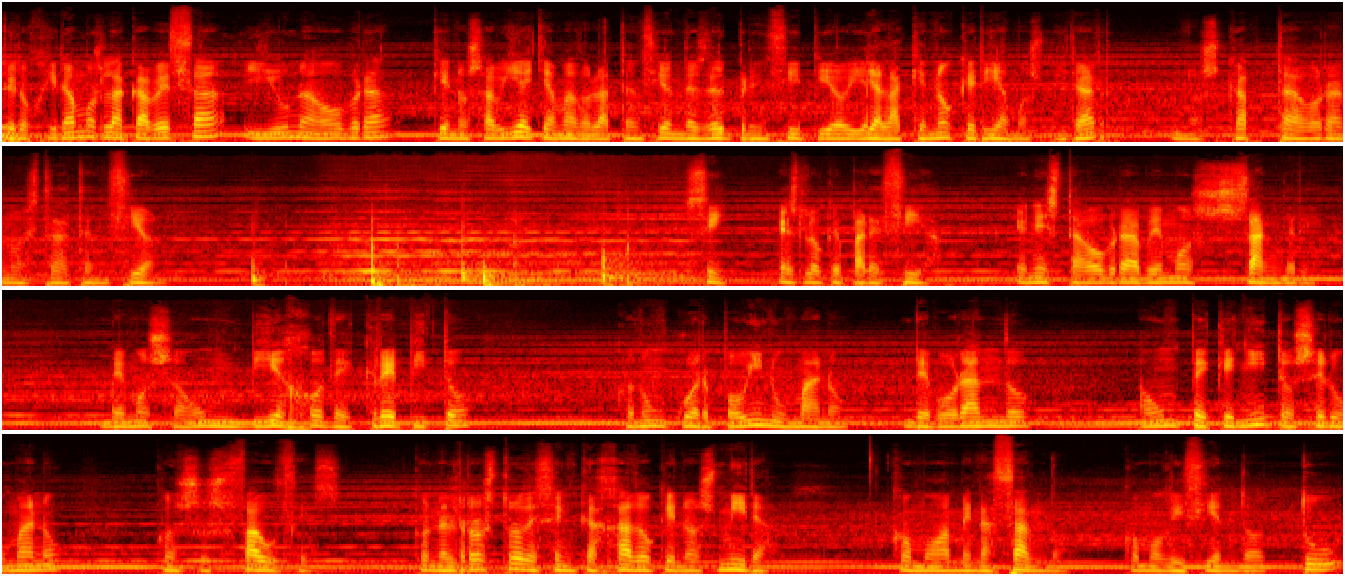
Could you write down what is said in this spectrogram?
Pero giramos la cabeza y una obra que nos había llamado la atención desde el principio y a la que no queríamos mirar nos capta ahora nuestra atención. Sí, es lo que parecía. En esta obra vemos sangre, vemos a un viejo decrépito con un cuerpo inhumano devorando a un pequeñito ser humano con sus fauces, con el rostro desencajado que nos mira, como amenazando, como diciendo, tú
